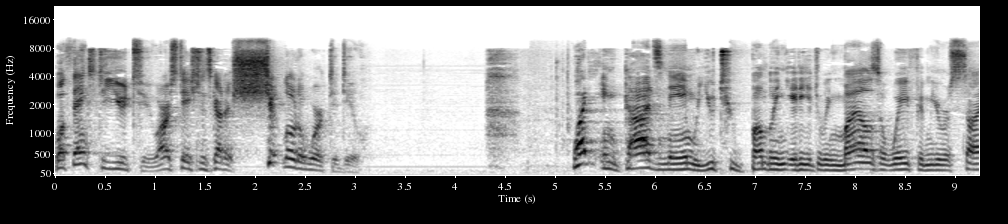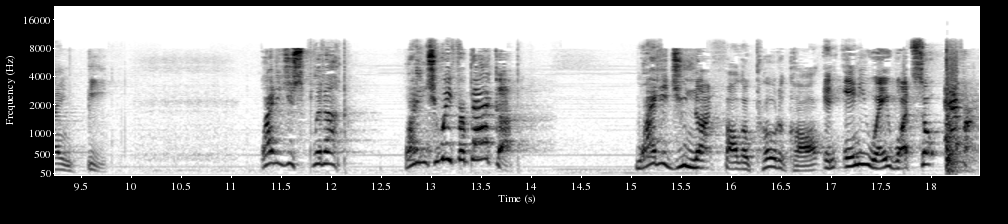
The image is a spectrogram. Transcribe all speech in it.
Well, thanks to you two, our station's got a shitload of work to do. What in God's name were you two bumbling idiots doing miles away from your assigned beat? Why did you split up? Why didn't you wait for backup? Why did you not follow protocol in any way whatsoever?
